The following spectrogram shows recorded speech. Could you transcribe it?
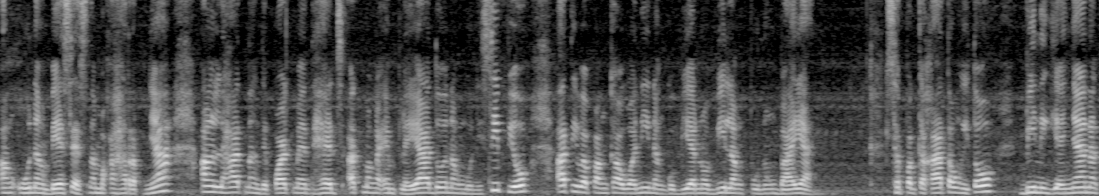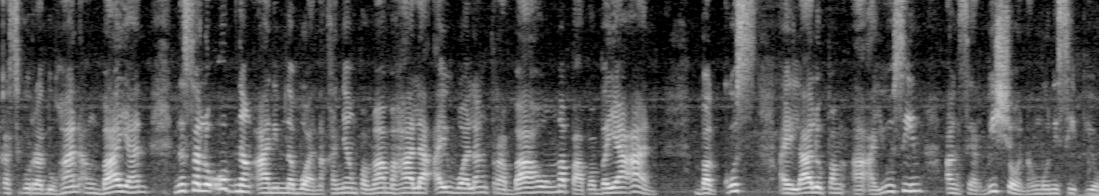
ang unang beses na makaharap niya ang lahat ng department heads at mga empleyado ng munisipyo at iba pang kawani ng gobyerno bilang punong bayan. Sa pagkakataong ito, binigyan niya ng kasiguraduhan ang bayan na sa loob ng anim na buwan na kanyang pamamahala ay walang trabahong mapapabayaan. Bagkus ay lalo pang aayusin ang serbisyo ng munisipyo.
